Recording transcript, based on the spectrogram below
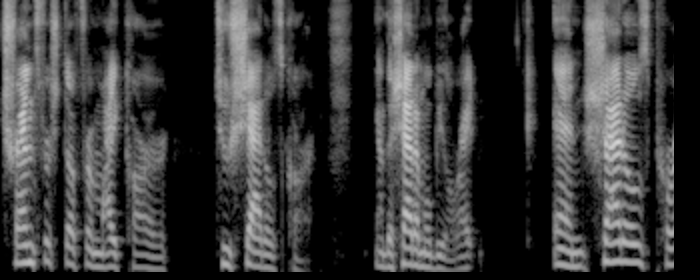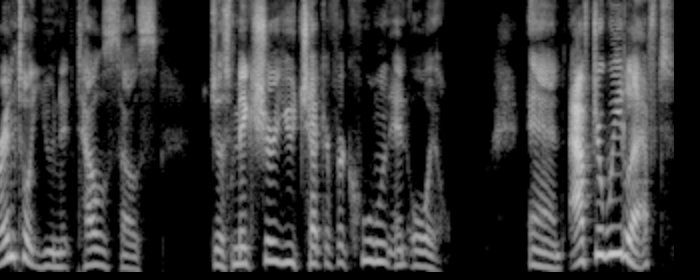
transfer stuff from my car to Shadow's car, and the Shadowmobile, right? And Shadow's parental unit tells us just make sure you check it for coolant and oil. And after we left,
